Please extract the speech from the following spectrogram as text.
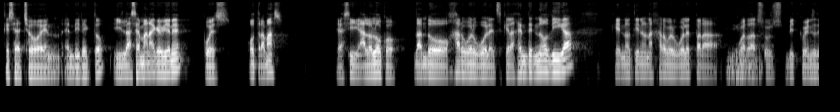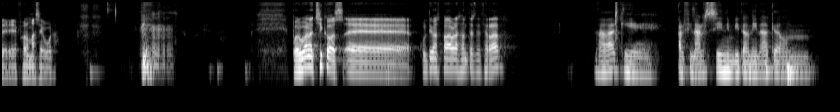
que se ha hecho en, en directo. Y la semana que viene, pues otra más. Y así, a lo loco, dando hardware wallets. Que la gente no diga que no tiene una hardware wallet para guardar sus bitcoins de forma segura. Pues bueno, chicos, eh, últimas palabras antes de cerrar. Nada, que al final, sin invitado ni nada, queda un,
